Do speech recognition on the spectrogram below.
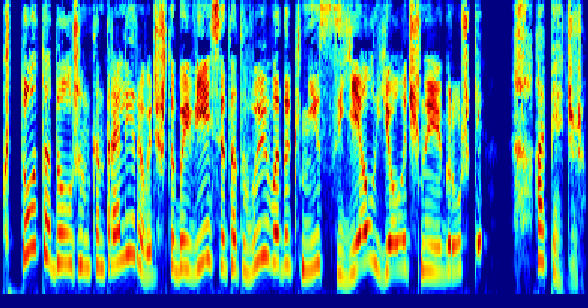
Кто-то должен контролировать, чтобы весь этот выводок не съел елочные игрушки? Опять же,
